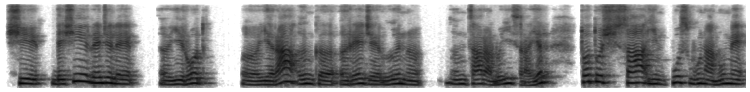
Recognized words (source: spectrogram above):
Și deși regele uh, Irod uh, era încă rege în în țara lui Israel, totuși s-a impus un anume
